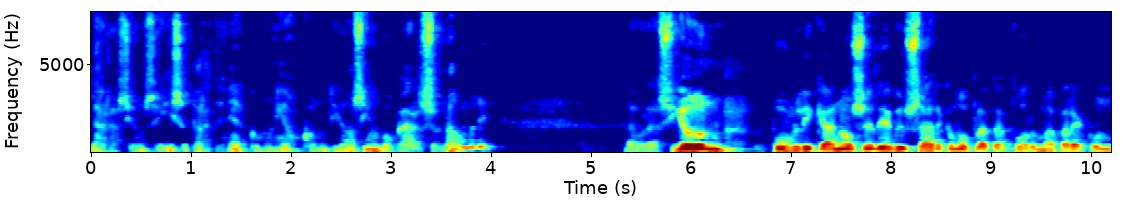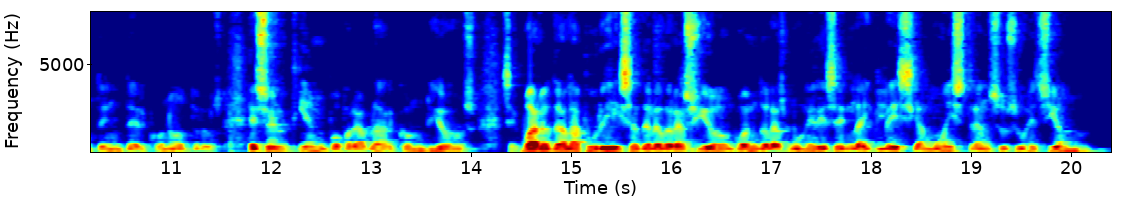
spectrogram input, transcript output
La oración se hizo para tener comunión con Dios, invocar su nombre. La oración pública no se debe usar como plataforma para contender con otros. Es el tiempo para hablar con Dios. Se guarda la pureza de la adoración cuando las mujeres en la iglesia muestran su sujeción,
